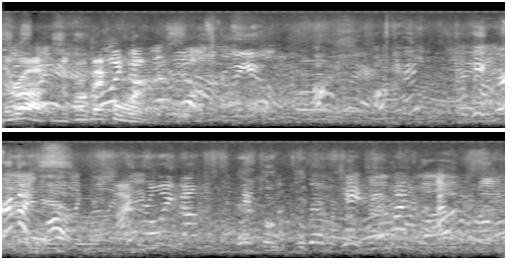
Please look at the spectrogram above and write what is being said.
the rock in the four forward. Screw. Okay. Hey, where am I? I'm rolling down the... Do you have my?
